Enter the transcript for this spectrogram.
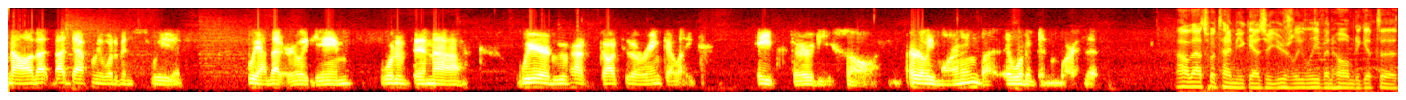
No, that that definitely would have been sweet if we had that early game. Would have been uh, weird. We've had got to the rink at like eight thirty, so early morning, but it would have been worth it. Oh, that's what time you guys are usually leaving home to get to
